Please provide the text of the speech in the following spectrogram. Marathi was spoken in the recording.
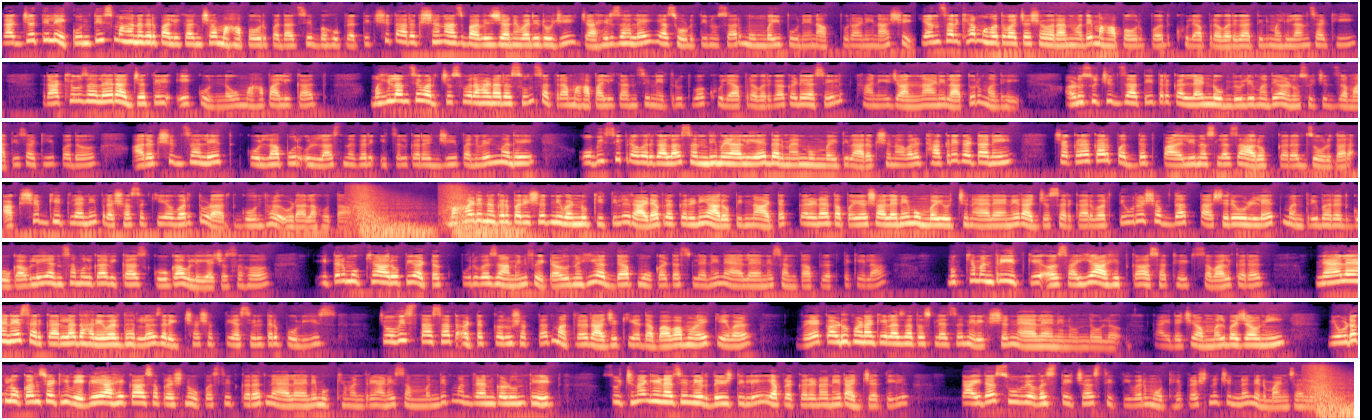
राज्यातील एकोणतीस महानगरपालिकांच्या महापौर पदाचे बहुप्रतीक्षित आरक्षण आज बावीस जानेवारी रोजी जाहीर झाले या सोडतीनुसार मुंबई पुणे नागपूर आणि नाशिक यांसारख्या महत्त्वाच्या शहरांमध्ये महापौर पद खुल्या प्रवर्गातील महिलांसाठी राखीव झालंय. राज्यातील एकूण नऊ महापालिकात महिलांचे वर्चस्व राहणार असून सतरा महापालिकांचे नेतृत्व खुल्या प्रवर्गाकडे असेल. ठाणे जालना आणि लातूरमध्ये अनुसूचित जाती तर कल्याण डोंबिवलीमध्ये अनुसूचित जमातीसाठी पदं आरक्षित झालेत. कोल्हापूर उल्हासनगर इचलकरंजी पनवेलमध्ये ओबीसी प्रवर्गाला संधी मिळाली आहे. दरम्यान मुंबईतील आरक्षणावर ठाकरे गटाने चक्राकार पद्धत पाळली नसल्याचा आरोप करत जोरदार आक्षेप घेतल्याने प्रशासकीय वर्तुळात गोंधळ उडाला होता. महाड नगर परिषद निवडणुकीतील राड्या प्रकरणी आरोपींना अटक करण्यात अपयश आल्याने मुंबई उच्च न्यायालयाने राज्य सरकारवर तीव्र शब्दात ताशेरे ओढलेत. मंत्री भरत गोगावले यांचा मुलगा विकास गोगावले याच्यासह इतर मुख्य आरोपी अटकपूर्व जामीन फेटाळूनही अद्याप मोकाट असल्याने न्यायालयाने संताप व्यक्त केला. मुख्यमंत्री इतके असहाय्य आहेत का असा थेट सवाल करत न्यायालयाने सरकारला धारेवर धरलं. जर इच्छाशक्ती असेल तर पोलीस चोवीस तासात अटक करू शकतात मात्र राजकीय दबावामुळे केवळ वेळ काढूपणा केला जात असल्याचं निरीक्षण न्यायालयाने नोंदवलं. कायद्याची अंमलबजावणी निवडक लोकांसाठी वेगळी आहे का असा प्रश्न उपस्थित करत न्यायालयाने मुख्यमंत्री आणि संबंधित मंत्र्यांकडून थेट सूचना घेण्याचे निर्देश दिले. या प्रकरणाने राज्यातील कायदा सुव्यवस्थेच्या स्थितीवर मोठे प्रश्नचिन्ह निर्माण झाले.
